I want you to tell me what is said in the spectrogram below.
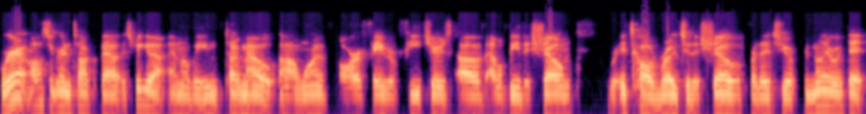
We're also going to talk about, speaking about MLB, talking about uh, one of our favorite features of MLB The Show. It's called Road to the Show. For those who are familiar with it,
